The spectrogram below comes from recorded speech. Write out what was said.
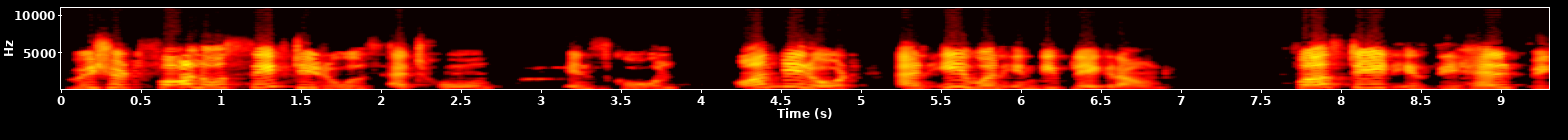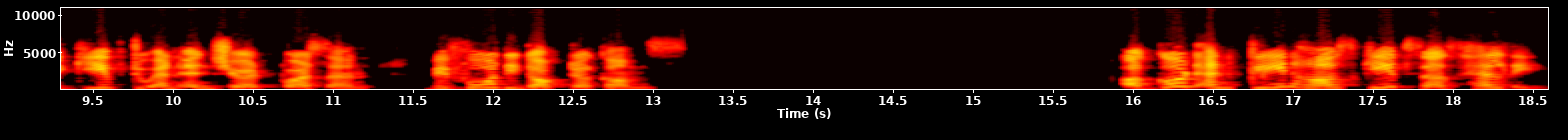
We should follow safety rules at home, in school, on the road, and even in the playground. First aid is the help we give to an injured person before the doctor comes. A good and clean house keeps us healthy.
